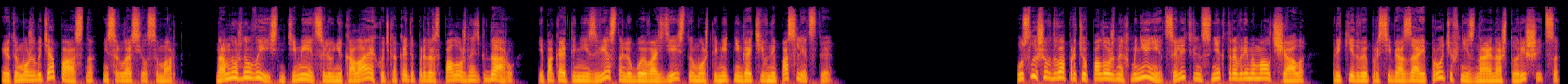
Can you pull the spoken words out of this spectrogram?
«Это может быть опасно», — не согласился Март. «Нам нужно выяснить, имеется ли у Николая хоть какая-то предрасположенность к дару, и пока это неизвестно, любое воздействие может иметь негативные последствия. Услышав два противоположных мнения, целительница некоторое время молчала, прикидывая про себя за и против, не зная, на что решиться.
